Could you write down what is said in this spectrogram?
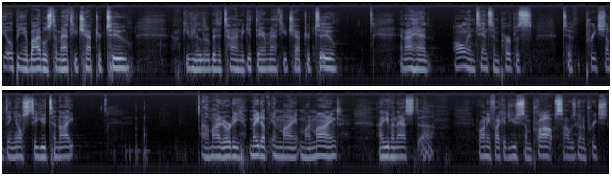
If you open your Bibles to Matthew chapter 2, I'll give you a little bit of time to get there. Matthew chapter 2. And I had all intents and purpose to preach something else to you tonight. Um, I had already made up in my, my mind. I even asked uh, Ronnie if I could use some props. I was going to preach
